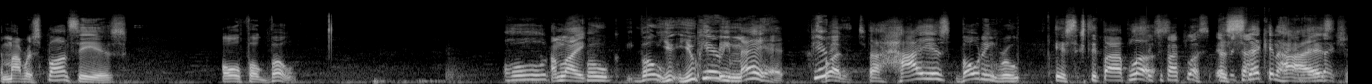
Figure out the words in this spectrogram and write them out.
And my response is, "Old folk vote." Old I'm like, folk vote. You, you can be mad, Period. but the highest voting group is 65 plus. 65 plus, The time, second highest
